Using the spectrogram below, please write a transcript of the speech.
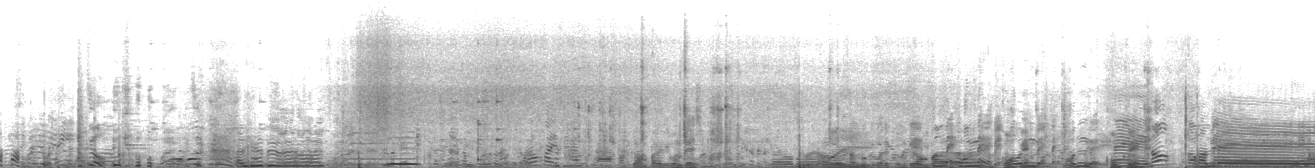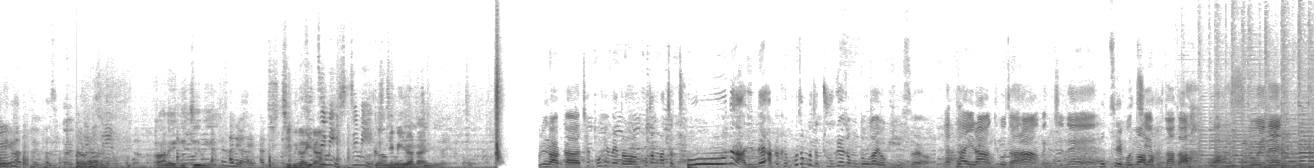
ありがとうございます乾杯しましょう乾杯しましょう韓国語でコンベコンベコンベコンベコンベコンベコンベありがとうございますあれ七味あれ七味はいらない七味七味七味いらない 우리가 아까 찾고 헤매던 포장마차 초는 아닌데 아까 그 포장마차 두 개 정도가 여기 있어요. 야타이랑 교자랑 맥주는 고치의 고치의 문화다. 문화다. 와, 보이네.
